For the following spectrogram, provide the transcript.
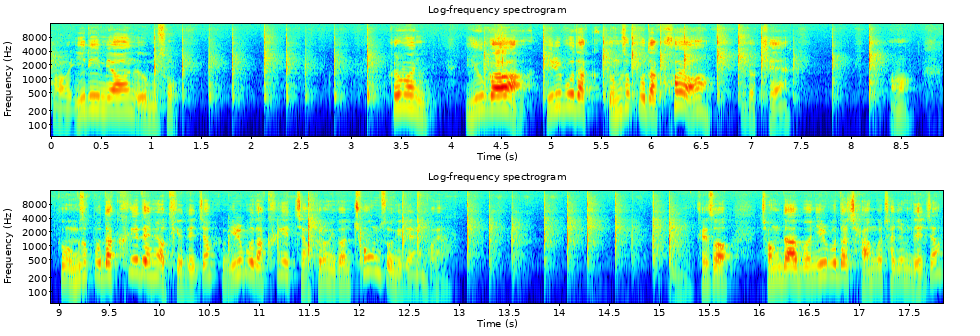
어, 1이면 음속. 그러면 U가 1보다 음속보다 커요. 이렇게. 어. 그럼 음속보다 크게 되면 어떻게 되죠? 그럼 1보다 크겠죠. 그럼 이건 초음속이 되는 거예요. 음, 그래서 정답은 1보다 작은 거 찾으면 되죠?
